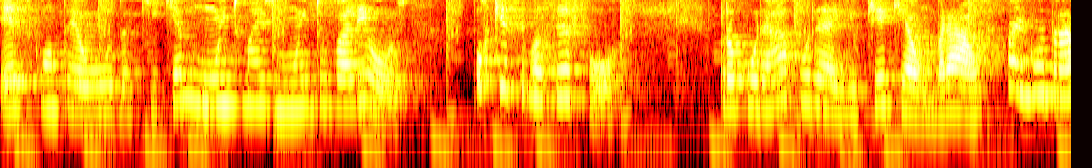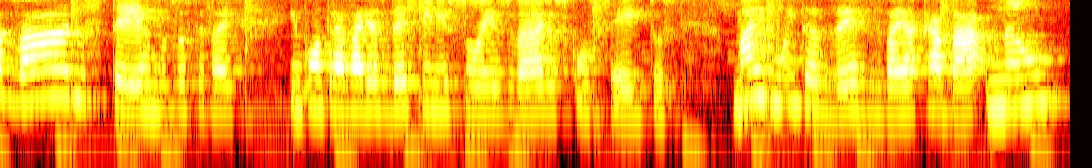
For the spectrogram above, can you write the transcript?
esse conteúdo aqui que é muito, mas muito valioso. Porque se você for procurar por aí o que é umbral, você vai encontrar vários termos, você vai encontrar várias definições, vários conceitos mas muitas vezes vai acabar não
